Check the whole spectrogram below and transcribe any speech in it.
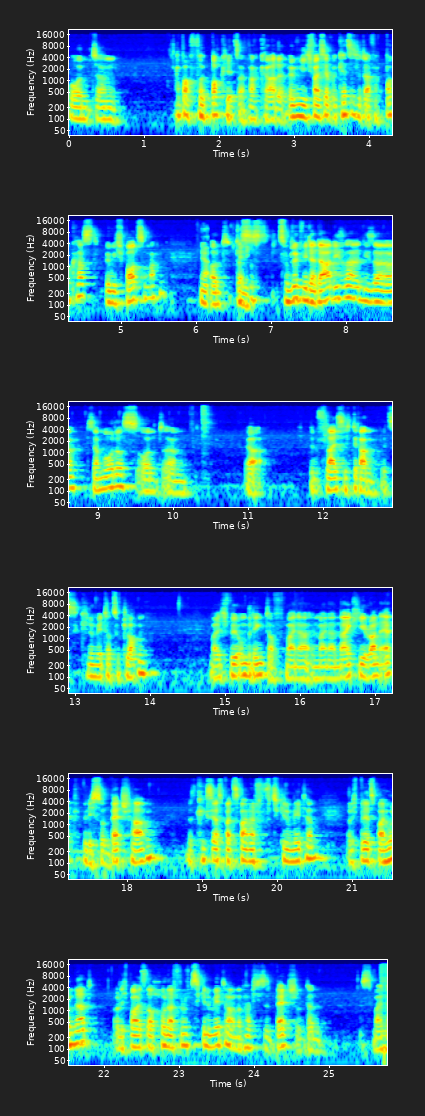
und ähm, habe auch voll Bock jetzt einfach gerade. Irgendwie, ich weiß ja, kennst du das, wenn du einfach Bock hast, irgendwie Sport zu machen? Ja, Und das ich. ist zum Glück wieder da, dieser, dieser, dieser Modus. Und ähm, ja, ich bin fleißig dran, jetzt Kilometer zu kloppen. Weil ich will unbedingt auf meiner, in meiner Nike Run App will ich so ein Badge haben. Das kriegst du erst bei 250 Kilometern. Und ich bin jetzt bei 100 und ich brauche jetzt noch 150 Kilometer und dann habe ich dieses Badge und dann ist mein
